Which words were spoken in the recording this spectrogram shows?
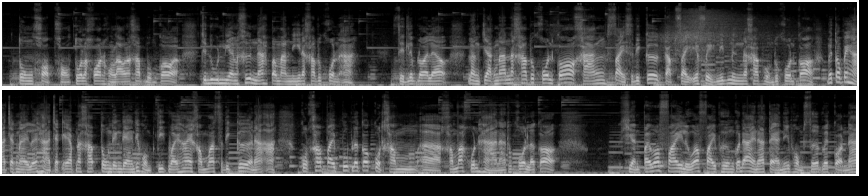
ๆตรงขอบของตัวละครของเรานะครับ ผมก็จะดูเนียนขึ้นนะ ประมาณนี้นะครับทุกคนอะ เสร็จเรียบร้อยแล้ว หลังจากนั้นนะครับทุกคนก็ค้างใส่สติกเกอร์กับใส่เอฟเฟกต์นิดนึงนะครับผมทุกคนก็ไม่ต้องไปหาจากไหนเลยหาจากแอปนะครับตรงแดงๆที่ผมติ๊กไว้ให้คำว่าสติกเกอร์นะอะกดเข้าไปปุ๊บแล้วก็กดคำคำว่าค้นหานะทุกคนแล้วก็เขียนไปว่าไฟหรือว่าไฟเพลิงก็ได้นะ แต่อันนี้ผมเซิร์ชไว้ก่อนหน้า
